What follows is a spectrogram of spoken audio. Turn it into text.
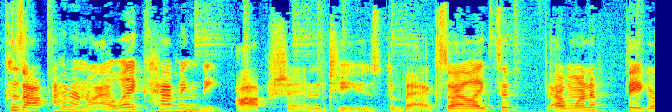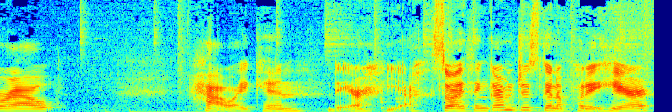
because I, I don't know I like having the option to use the bag. So I like to I want to figure out how I can there yeah. So I think I'm just gonna put it here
